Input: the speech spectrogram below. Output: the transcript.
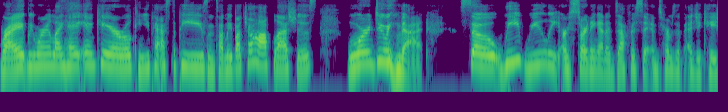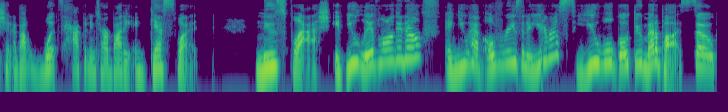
right? We weren't like, hey, Aunt Carol, can you pass the peas and tell me about your hot flashes? We weren't doing that. So we really are starting at a deficit in terms of education about what's happening to our body. And guess what? Newsflash if you live long enough and you have ovaries and a uterus, you will go through menopause. So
